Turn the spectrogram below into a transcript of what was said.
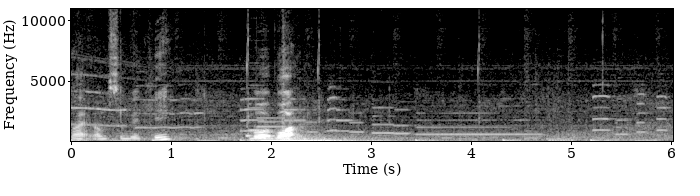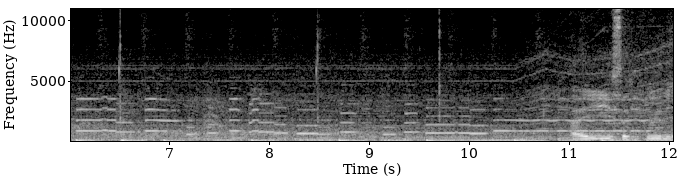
Vai, vamos subir aqui. Boa, boa. Isso aqui eu queria.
